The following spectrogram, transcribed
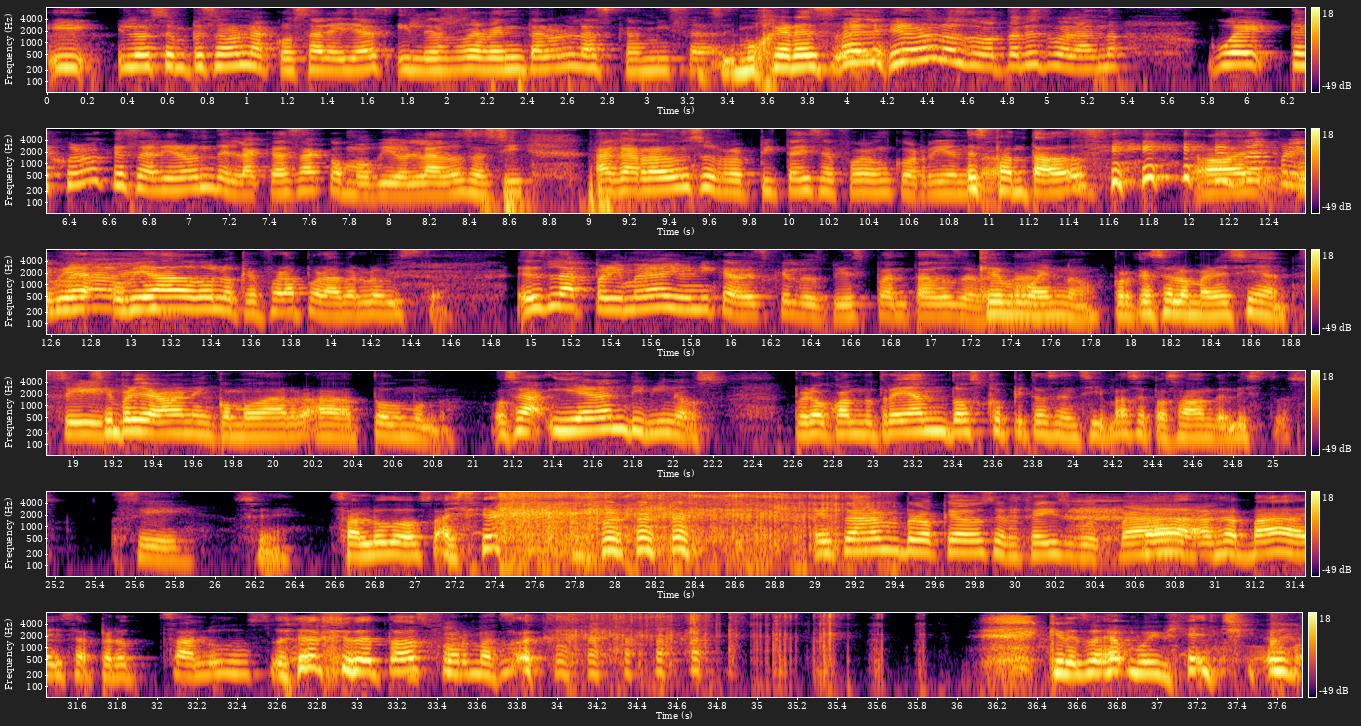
Y, y los empezaron a acosar ellas y les reventaron las camisas. Sí, mujeres. Salieron los botones volando. Güey, te juro que salieron de la casa como violados así. Agarraron su ropita y se fueron corriendo. espantados. es Ay, la primera hubiera, vez. hubiera dado lo que fuera por haberlo visto. Es la primera y única vez que los vi espantados de Qué verdad. bueno, porque se lo merecían. Sí. Siempre llegaban a incomodar a todo el mundo. O sea, y eran divinos. Pero cuando traían dos copitas encima se pasaban de listos. Sí. Sí. Saludos. Ay, sí. Están bloqueados en Facebook. Bye. Ah, bye, Isa, pero saludos. de todas formas. que les vaya muy bien, chicos.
